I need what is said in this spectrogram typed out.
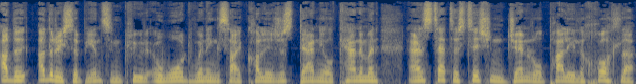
Other, other recipients include award-winning psychologist Daniel Kahneman and statistician General Pali Lehohla.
